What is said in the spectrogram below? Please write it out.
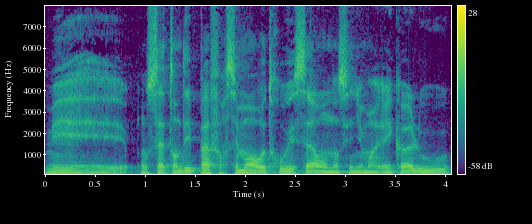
mais on s'attendait pas forcément à retrouver ça en enseignement agricole ou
